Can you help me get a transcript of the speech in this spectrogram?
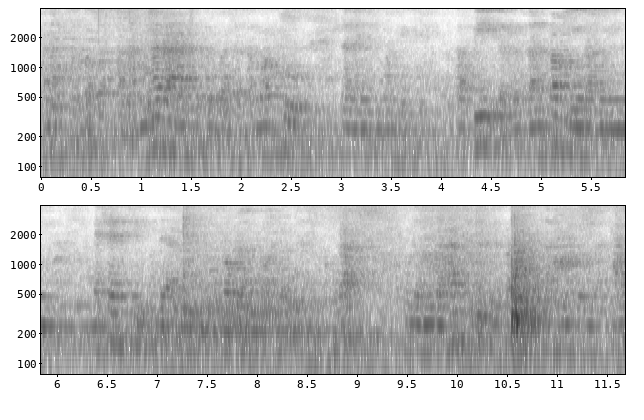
karena keterbatasan anggaran, keterbatasan waktu dan lain sebagainya. Tetapi eh, tanpa mengurangi esensi dari program organisasi penggerak, mudah-mudahan kita ke depan bisa mengimplementasikan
